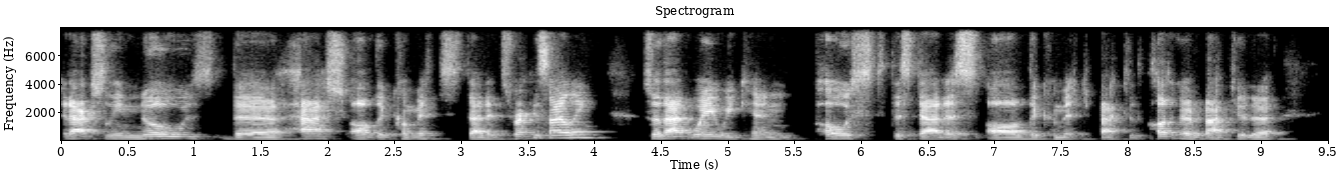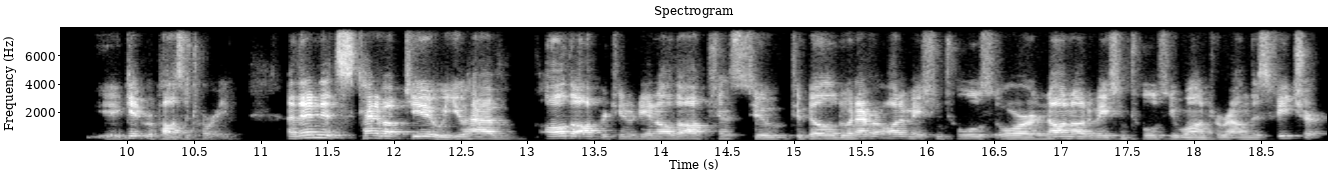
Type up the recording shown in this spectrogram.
it actually knows the hash of the commits that it's reconciling. So that way we can post the status of the commit back to the uh, back to the uh, Git repository. And then it's kind of up to you. You have all the opportunity and all the options to, to build whatever automation tools or non-automation tools you want around this feature.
